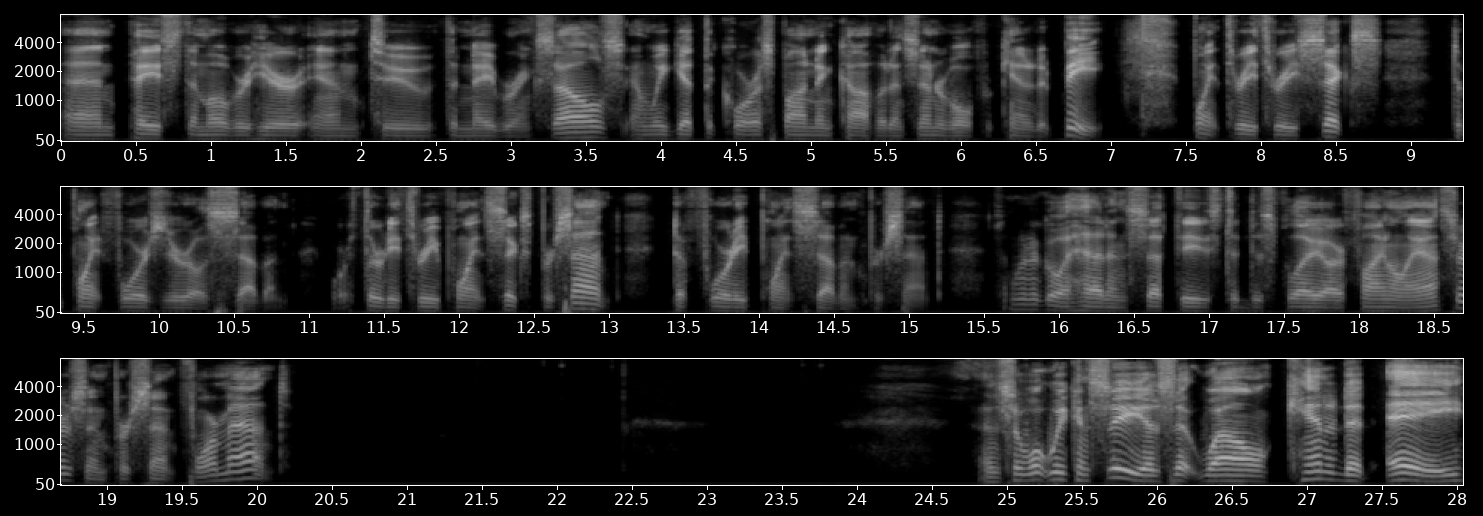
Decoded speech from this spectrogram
and paste them over here into the neighboring cells and we get the corresponding confidence interval for candidate B 0.336 to 0.407 or 33.6% to 40.7%. So I'm going to go ahead and set these to display our final answers in percent format. And so what we can see is that while candidate A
